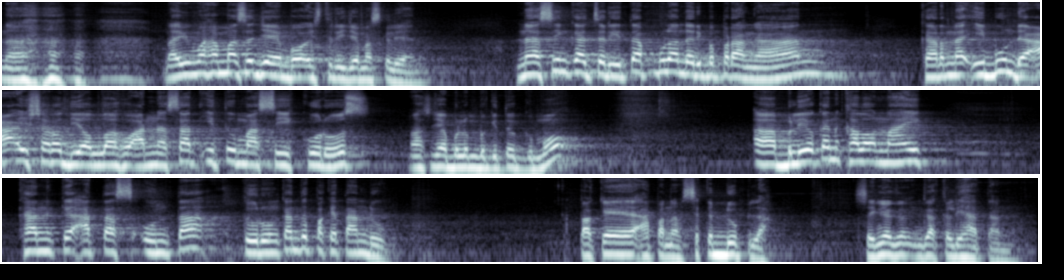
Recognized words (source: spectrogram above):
Nah, Nabi Muhammad saja yang bawa istri jamaah sekalian. Nah, singkat cerita pulang dari peperangan karena ibunda Aisyah radhiyallahu anha saat itu masih kurus, maksudnya belum begitu gemuk. Uh, beliau kan kalau naik kan ke atas unta turunkan tuh pakai tandu, pakai apa namanya sekedup lah, sehingga nggak kelihatan.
